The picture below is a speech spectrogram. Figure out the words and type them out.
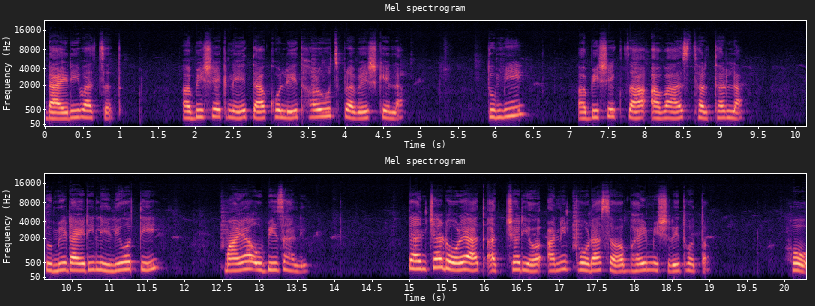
डायरी वाचत. अभिषेकने त्या खोलीत हळूच प्रवेश केला. तुम्ही अभिषेकचा आवाज थरथरला. तुम्ही डायरी लिहिली होती? माया उभी झाली. त्यांच्या डोळ्यात आश्चर्य आणि थोडासा भय मिश्रित होतं. हो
